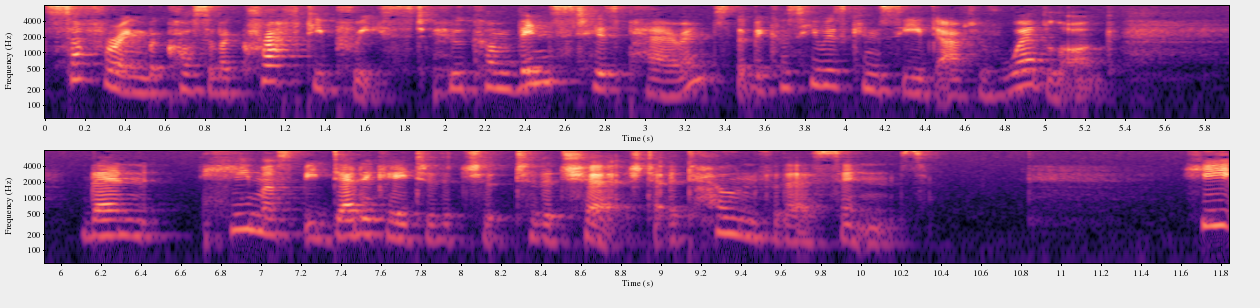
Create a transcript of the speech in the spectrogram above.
suffering because of a crafty priest who convinced his parents that because he was conceived out of wedlock, then he must be dedicated to the church to atone for their sins. He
